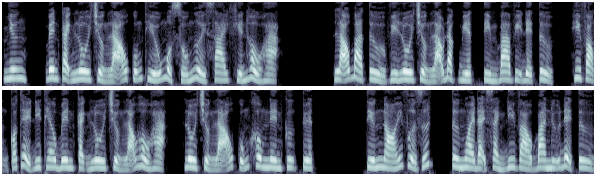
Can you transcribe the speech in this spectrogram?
Nhưng, bên cạnh lôi trưởng lão cũng thiếu một số người sai khiến hầu hạ. Lão bà tử vì lôi trưởng lão đặc biệt tìm ba vị đệ tử, hy vọng có thể đi theo bên cạnh lôi trưởng lão hầu hạ, lôi trưởng lão cũng không nên cự tuyệt. Tiếng nói vừa dứt, từ ngoài đại sảnh đi vào ba nữ đệ tử.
